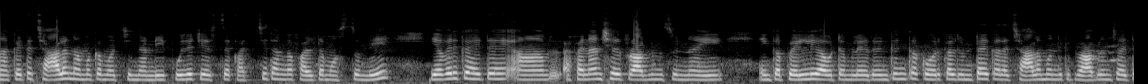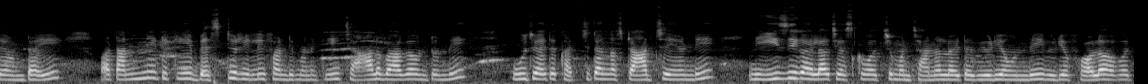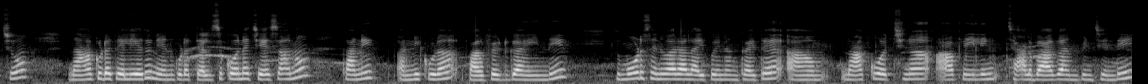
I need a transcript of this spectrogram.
నాకైతే చాలా నమ్మకం వచ్చిందండి. పూజ చేస్తే ఖచ్చితంగా ఫలితం వస్తుంది. ఎవరికైతే ఫైనాన్షియల్ ప్రాబ్లమ్స్ ఉన్నాయి ఇంకా పెళ్ళి అవటం లేదు ఇంకా ఇంకా కోరికలు ఉంటాయి కదా చాలామందికి ప్రాబ్లమ్స్ అయితే ఉంటాయి. వాటన్నిటికీ బెస్ట్ రిలీఫ్ అండి మనకి. చాలా బాగా ఉంటుంది. పూజ అయితే ఖచ్చితంగా స్టార్ట్ చేయండి. ఈజీగా ఎలా చేసుకోవచ్చు? మన ఛానల్లో అయితే వీడియో ఉంది. వీడియో ఫాలో అవ్వచ్చు. నాకు కూడా తెలియదు. నేను కూడా తెలుసుకొనే చేశాను. కానీ అన్నీ కూడా పర్ఫెక్ట్గా అయింది. మూడు శనివారాలు అయిపోయినాక అయితే నాకు వచ్చిన ఆ ఫీలింగ్ చాలా బాగా అనిపించింది.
